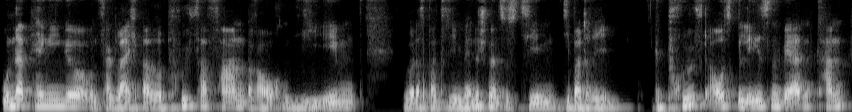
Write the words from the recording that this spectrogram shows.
unabhängige und vergleichbare Prüfverfahren brauchen, wie eben über das Batteriemanagementsystem die Batterie geprüft, ausgelesen werden kann.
